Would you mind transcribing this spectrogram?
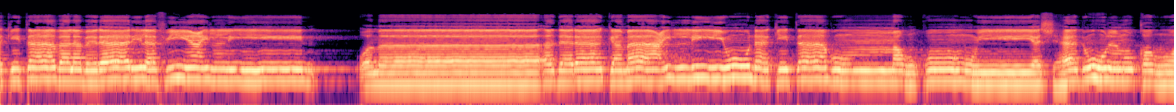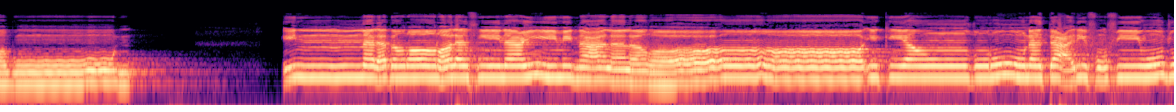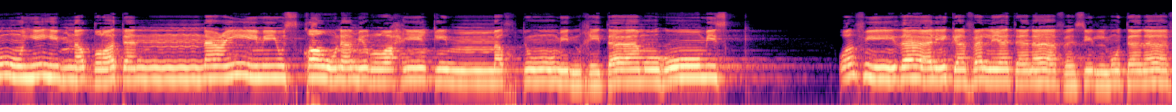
كتاب الأبرار لفي علين وما أدراك ما عليون كتاب مرقوم يشهده المقربون. إن الأبرار لفي نعيم على الأرائك ينظرون تعرف في وجوههم نضرة النعيم يسقون من رحيق مختوم ختامه مسك وفي ذلك فليتنافس المتنافسون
